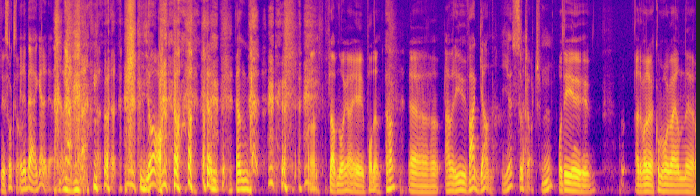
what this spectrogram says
nyss också. Är det bägare det? ja, en, en ja, flabbnoja i podden. Uh -huh. uh, det är ju vaggan Just såklart. Mm. Och det är ju, ja, det var, jag kommer ihåg vad en, eh,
